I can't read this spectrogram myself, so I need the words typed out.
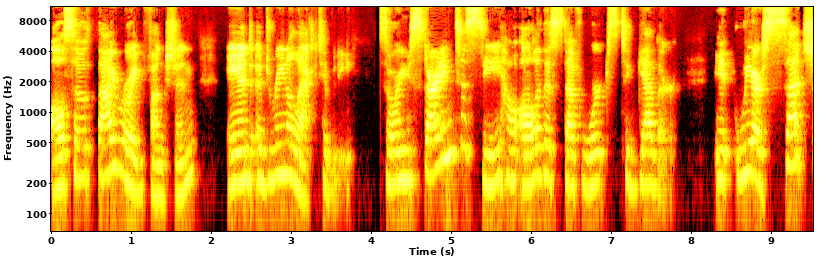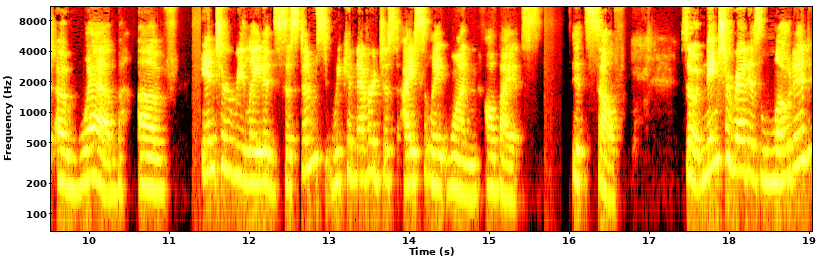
also thyroid function and adrenal activity. So are you starting to see how all of this stuff works together? It, we are such a web of interrelated systems. We can never just isolate one all by its, itself. So Ningxia Red is loaded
